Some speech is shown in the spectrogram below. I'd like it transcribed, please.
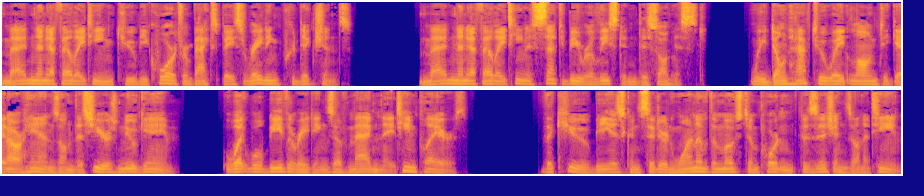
Madden NFL 18 QB quarterback base rating predictions. Madden NFL 18 is set to be released in this August. We don't have to wait long to get our hands on this year's new game. What will be the ratings of Madden 18 players? The QB is considered one of the most important positions on a team.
